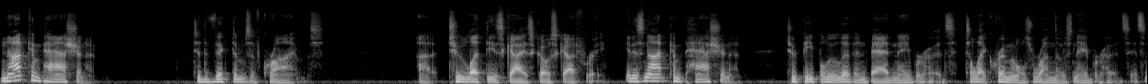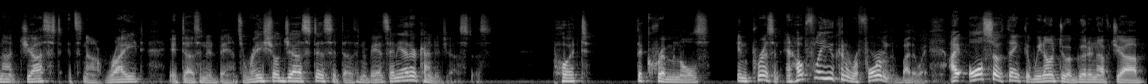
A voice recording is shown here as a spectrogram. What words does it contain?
not compassionate to the victims of crimes uh, to let these guys go scot free. It is not compassionate to people who live in bad neighborhoods to let criminals run those neighborhoods. It's not just, it's not right, it doesn't advance racial justice, it doesn't advance any other kind of justice. Put the criminals in prison. And hopefully you can reform them, by the way. I also think that we don't do a good enough job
